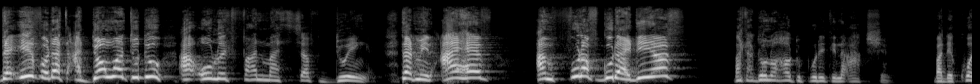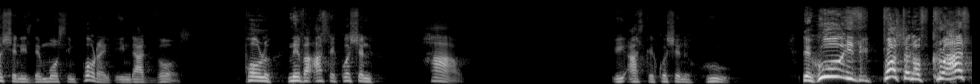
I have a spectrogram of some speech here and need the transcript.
The evil that I don't want to do, I always find myself doing it. That means I have, I'm full of good ideas, but I don't know how to put it in action. But the question is the most important in that verse. Paul never asked the question, how? He asked a question who? The who is the person of Christ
